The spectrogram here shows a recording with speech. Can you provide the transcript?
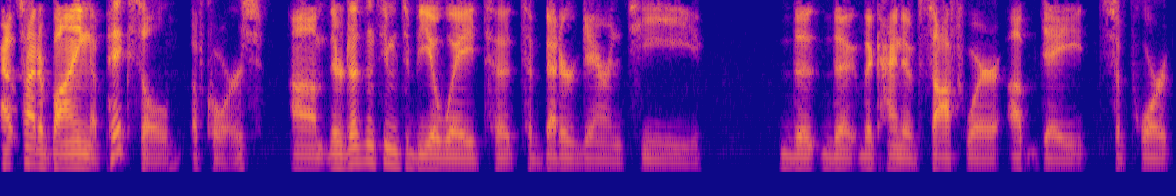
outside of buying a Pixel, of course. Um, there doesn't seem to be a way to to better guarantee the the the kind of software update support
